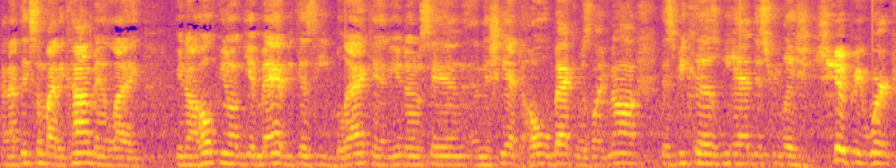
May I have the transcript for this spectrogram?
And I think somebody commented like. You know, I hope you don't get mad because he black and you know what I'm saying. And then she had to hold back and was like, "Nah, it's because we had this relationship at work."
